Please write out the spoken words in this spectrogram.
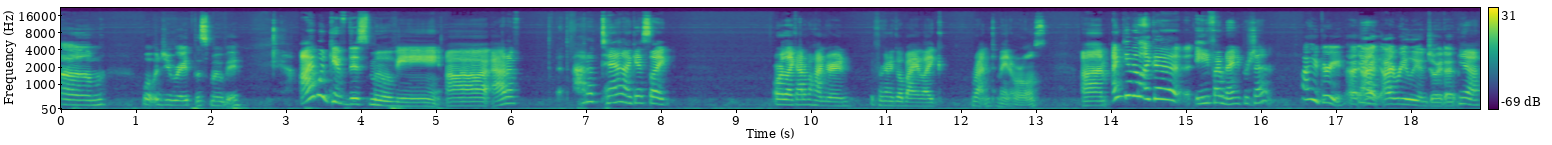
um, what would you rate this movie? I would give this movie uh, out of out of ten, I guess, like or like out of hundred, if we're gonna go by like Rotten Tomato rules. Um, I'd give it like a 85 90 percent. I agree. I, Yeah. I, I really enjoyed it. Yeah.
